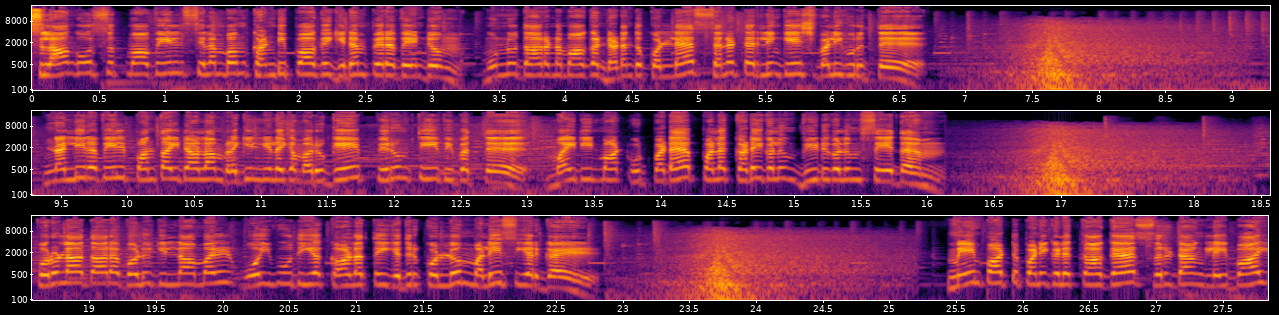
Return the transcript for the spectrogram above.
ஸ்லாங்கூர் சுக்மாவில் சிலம்பம் கண்டிப்பாக இடம்பெற வேண்டும். முன்னுதாரணமாக நடந்து கொள்ள செனட்டர் லிங்கேஷ் வலியுறுத்து. நள்ளிரவில் பந்தாய்டாலாம் ரயில் நிலையம் அருகே பெரும் தீ விபத்து. மைடின் மார்ட் உட்பட பல கடைகளும் வீடுகளும் சேதம். பொருளாதார வலு இல்லாமல் ஓய்வூதிய காலத்தை எதிர்கொள்ளும் மலேசியர்கள். மேம்பாட்டு பணிகளுக்காக சிறுடாங் லேபாய்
